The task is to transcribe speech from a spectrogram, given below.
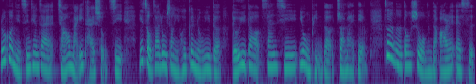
如果你今天在想要买一台手机，你走在路上也会更容易的留意到三 C 用品的专卖店。这个呢，都是我们的 RAS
